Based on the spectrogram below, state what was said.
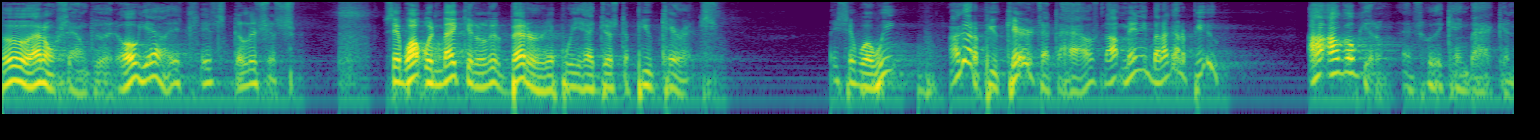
Oh, that don't sound good. Oh, yeah, it's, it's delicious. Said, What would make it a little better if we had just a few carrots? They said, Well, we, I got a few carrots at the house. Not many, but I got a few. I'll, I'll go get them. And so they came back and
